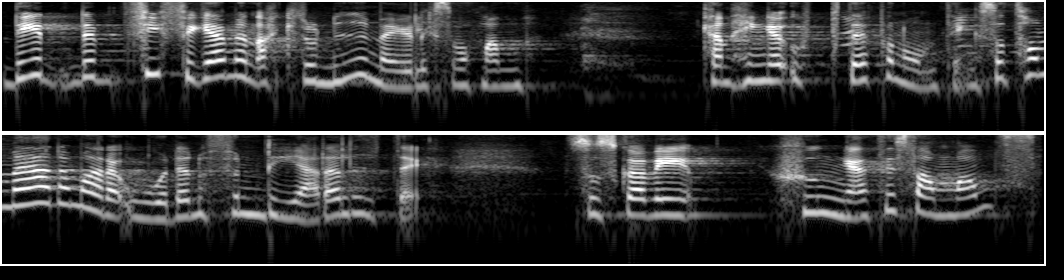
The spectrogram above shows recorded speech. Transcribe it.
Det, det fiffiga med en akronym är ju liksom att man kan hänga upp det på någonting. Så ta med de här orden och fundera lite. Så ska vi sjunga tillsammans.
